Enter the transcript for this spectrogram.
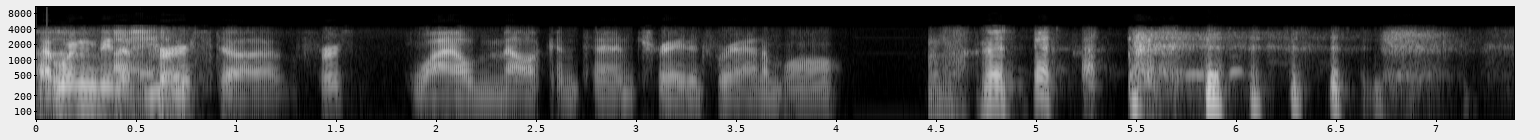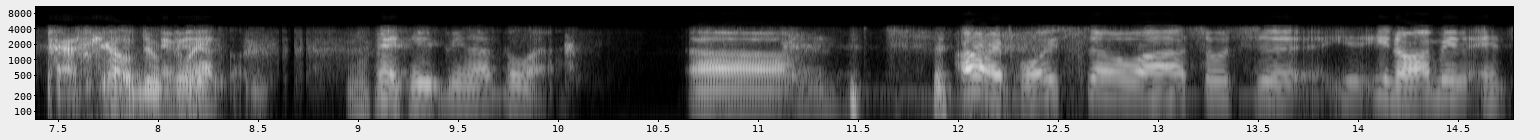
That wouldn't be the I- first uh first wild malcontent traded for Adam Hall. Pascal not, maybe not the last. Um, all right, boys. So, uh, so it's uh, you, know, I mean, it's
